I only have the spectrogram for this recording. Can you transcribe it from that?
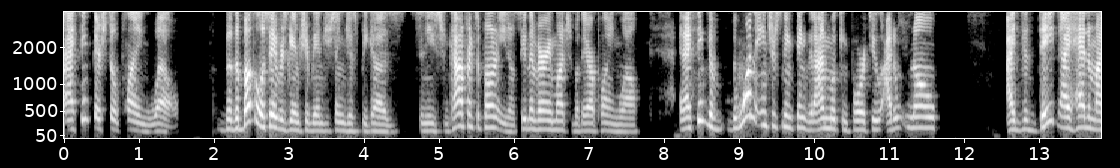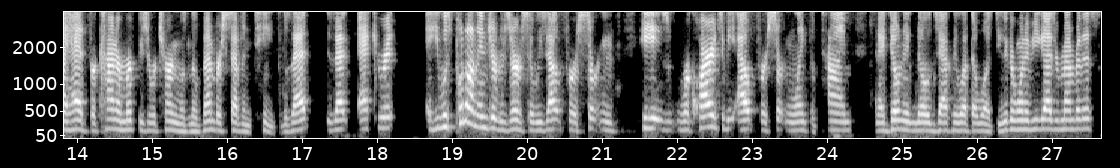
I think they're still playing well. But the Buffalo Sabres game should be interesting just because it's an Eastern Conference opponent. You don't see them very much, but they are playing well. And I think the the one interesting thing that I'm looking forward to, I don't know, I the date I had in my head for Connor Murphy's return was November 17th. Was that is that accurate? He was put on injured reserve, so he's out for a certain. He is required to be out for a certain length of time, and I don't know exactly what that was. Do either one of you guys remember this?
